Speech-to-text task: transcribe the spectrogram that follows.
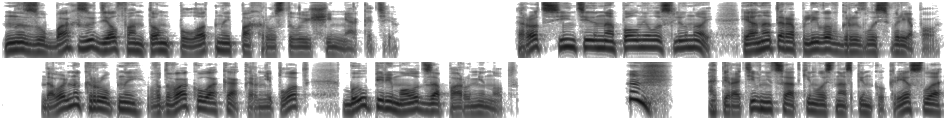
На зубах зудел фантом плотной похрустывающей мякоти. Рот Синтии наполнила слюной, и она торопливо вгрызлась в репу. Довольно крупный, в два кулака корнеплод, был перемолот за пару минут. «Хм!» Оперативница откинулась на спинку кресла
